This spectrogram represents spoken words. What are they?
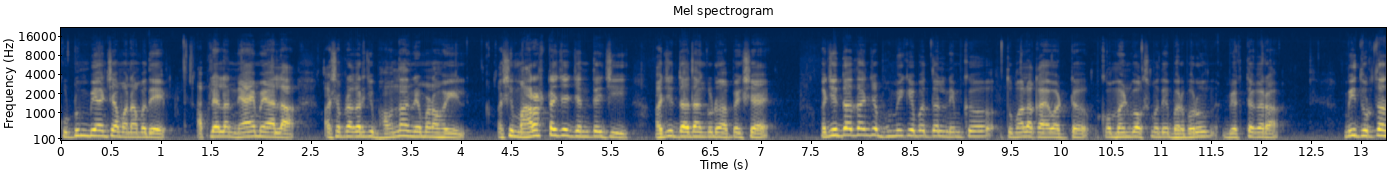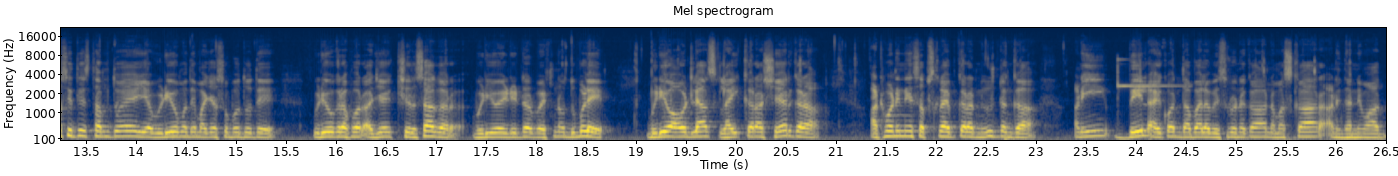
कुटुंबियांच्या मनामध्ये आपल्याला न्याय मिळाला अशा प्रकारची भावना निर्माण होईल अशी महाराष्ट्राच्या जनतेची अजितदादांकडून अपेक्षा आहे. अजितदादांच्या भूमिकेबद्दल नेमकं तुम्हाला काय वाटतं? कॉमेंट बॉक्समध्ये भरभरून व्यक्त करा. मी तुर्तास इथेच थांबतो आहे या व्हिडिओमध्ये माझ्यासोबत होते videographer Ajay Kshirsagar video editor Vaishnav Duble. Video आवडल्यास लाईक करा शेअर करा. आठवणीने सबस्क्राईब करा न्यूज डंका. आणि बेल आयकॉन दाबायला विसरू नका. नमस्कार आणि धन्यवाद.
